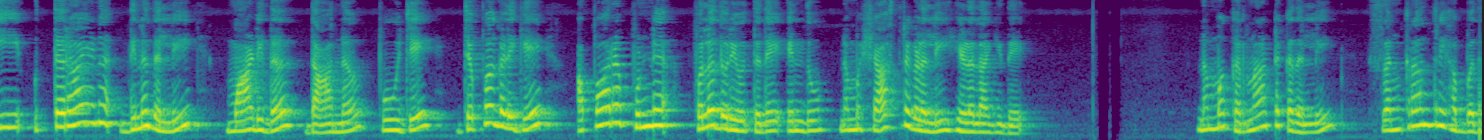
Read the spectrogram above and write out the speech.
ಈ ಉತ್ತರಾಯಣ ದಿನದಲ್ಲಿ ಮಾಡಿದ ದಾನ, ಪೂಜೆ, ಜಪಗಳಿಗೆ ಅಪಾರ ಪುಣ್ಯ ಫಲ ದೊರೆಯುತ್ತದೆ ಎಂದು ನಮ್ಮ ಶಾಸ್ತ್ರಗಳಲ್ಲಿ ಹೇಳಲಾಗಿದೆ. ನಮ್ಮ ಕರ್ನಾಟಕದಲ್ಲಿ ಸಂಕ್ರಾಂತಿ ಹಬ್ಬದ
